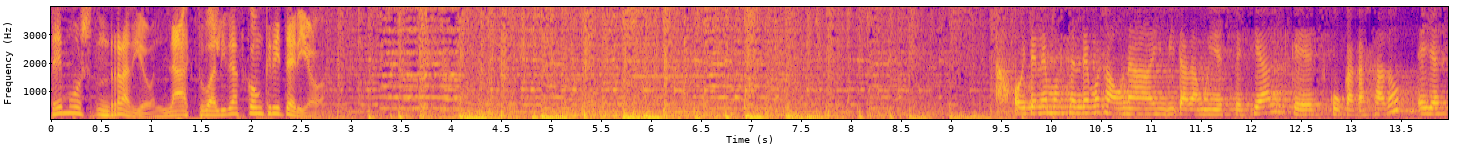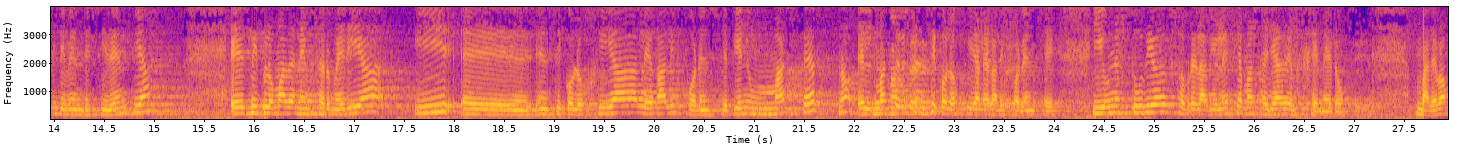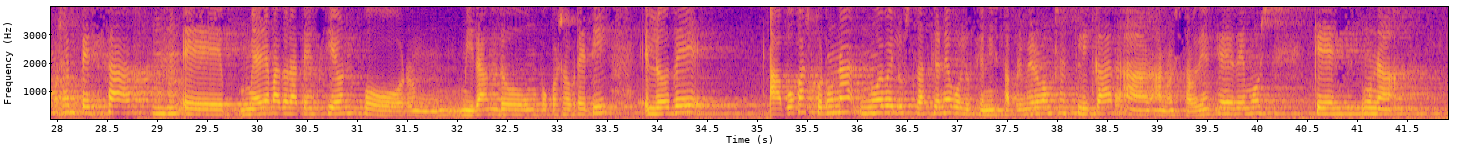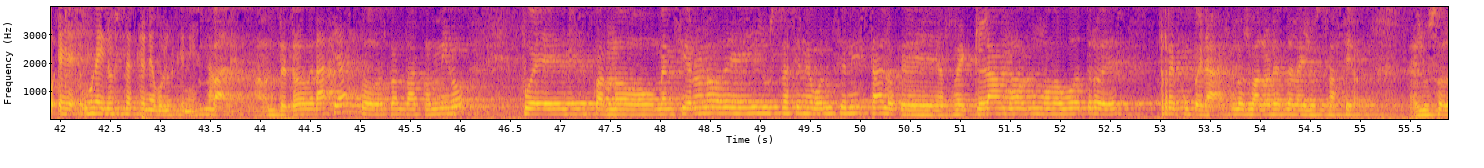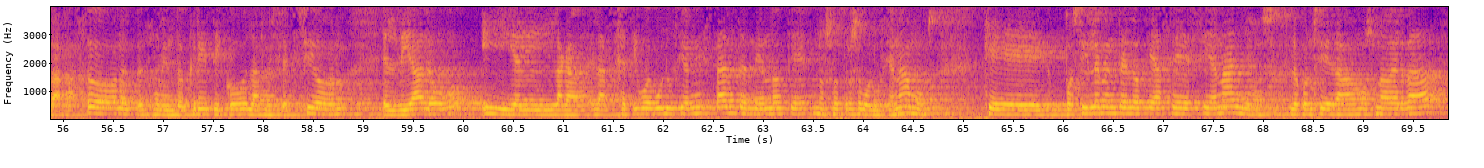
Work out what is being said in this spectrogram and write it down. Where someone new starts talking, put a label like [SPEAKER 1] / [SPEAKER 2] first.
[SPEAKER 1] Demos Radio, la actualidad con criterio.
[SPEAKER 2] Hoy tenemos en Demos a una invitada muy especial que es Cuca Casado. Ella escribe en Disidentia. Es diplomada en enfermería y eh, en psicología legal y forense. Tiene un máster, ¿no? El máster es en psicología legal y forense y un estudio sobre la violencia más allá del género. Vale, vamos a empezar. Eh, me ha llamado la atención por mirando un poco sobre ti lo de abogas por una nueva ilustración evolucionista. Primero vamos a explicar a, nuestra audiencia de demos qué es una, eh, una ilustración evolucionista.
[SPEAKER 3] Vale, ante todo gracias por contar conmigo. Pues cuando menciono lo de ilustración evolucionista, lo que reclamo de un modo u otro es recuperar los valores de la ilustración. El uso de la razón, el pensamiento crítico, la reflexión, el diálogo y el, el adjetivo evolucionista entendiendo que nosotros evolucionamos, que posiblemente lo que hace 100 años lo considerábamos una verdad,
